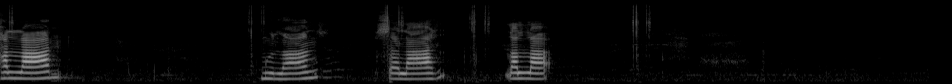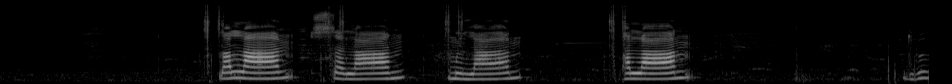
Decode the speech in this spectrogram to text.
พันล้านหมื่นล้านแสนล้านล้านละล้านล้านแสนล้านหมื่นล้านพันล้านเดี๋ยวเพิ่ง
